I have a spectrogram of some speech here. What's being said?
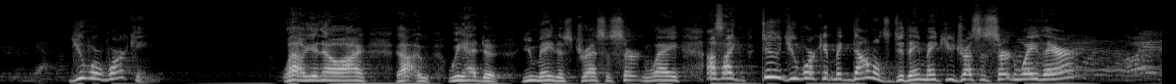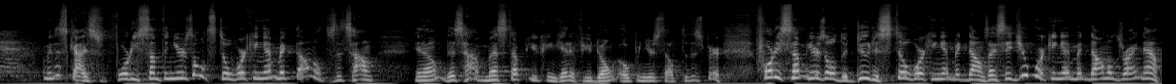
be. Yeah. You were working. Well, you know, I, I, we had to. You made us dress a certain way. I was like, dude, you work at McDonald's. Do they make you dress a certain way there? I mean, this guy's forty something years old, still working at McDonald's. That's how you know. This how messed up you can get if you don't open yourself to the Spirit. Forty something years old, the dude is still working at McDonald's. I said, you're working at McDonald's right now.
